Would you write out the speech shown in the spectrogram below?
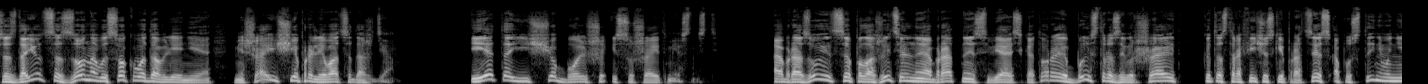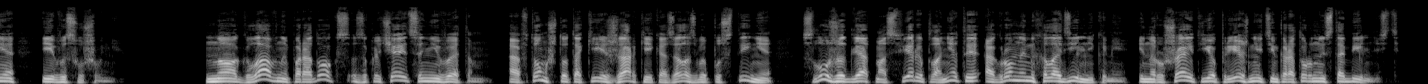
Создается зона высокого давления, мешающая проливаться дождям. И это еще больше иссушает местность образуется положительная обратная связь, которая быстро завершает катастрофический процесс опустынивания и высушивания. Но главный парадокс заключается не в этом, а в том, что такие жаркие, казалось бы, пустыни служат для атмосферы планеты огромными холодильниками и нарушают ее прежнюю температурную стабильность,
